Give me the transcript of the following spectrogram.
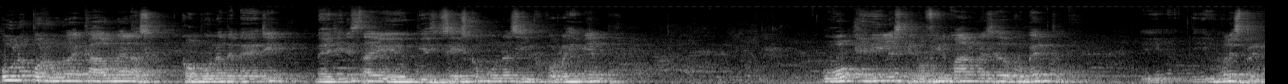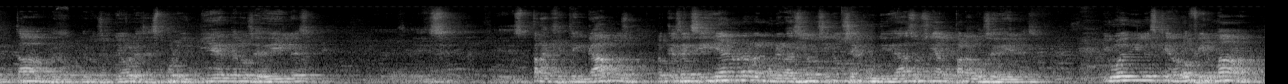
uno por uno de cada una de las comunas de Medellín. Medellín está dividido en 16 comunas, 5 corregimientos. Hubo ediles que no firmaron ese documento y, y uno les preguntaba, pero, pero señores, es por el bien de los ediles para que tengamos, lo que se exigía no era remuneración, sino seguridad social para los ediles. Y hubo ediles que no lo firmaban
